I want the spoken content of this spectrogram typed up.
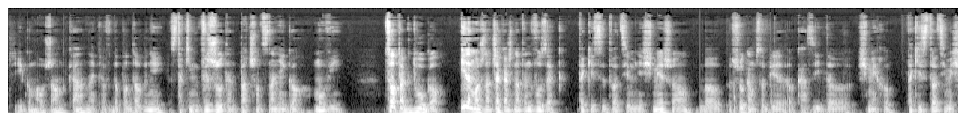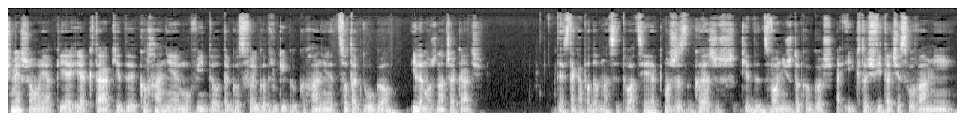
czyli jego małżonka najprawdopodobniej, z takim wyrzutem patrząc na niego mówi co tak długo? Ile można czekać na ten wózek? Takie sytuacje mnie śmieszą, bo szukam sobie okazji do śmiechu. Takie sytuacje mnie śmieszą, jak, jak ta, kiedy kochanie mówi do tego swojego drugiego kochanie, co tak długo, ile można czekać. To jest taka podobna sytuacja, jak może kojarzysz, kiedy dzwonisz do kogoś i ktoś wita cię słowami:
